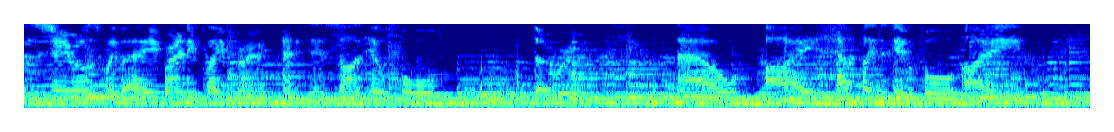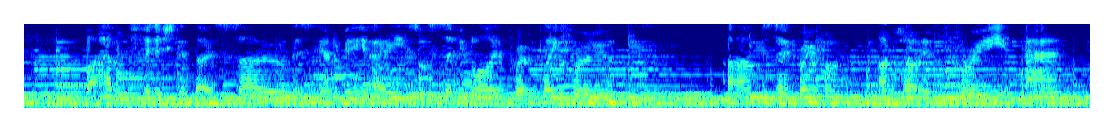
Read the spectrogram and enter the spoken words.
guys, it's Jay Rose with a brand new playthrough, and it is Silent Hill 4 The Room. Now, I have played this game before, I but I haven't finished it though, so this is going to be a sort of semi-blind pr- playthrough. Um, just take a break from Uncharted 3 and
